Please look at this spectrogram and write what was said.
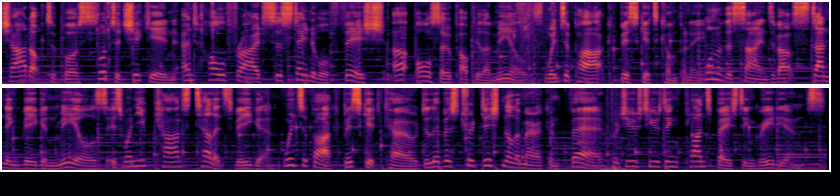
charred octopus, butter chicken, and whole fried sustainable fish are also popular meals. Winter Park Biscuit Company One of the signs of outstanding vegan meals is when you can't tell it's vegan. Winter Park Biscuit Co. delivers traditional American fare produced using plant-based ingredients.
